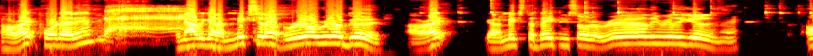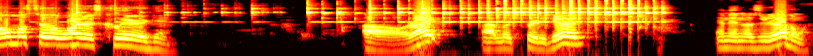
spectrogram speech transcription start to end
All right, pour that in. And now we got to mix it up real, real good. All right. Got to mix the baking soda really, really good in there. Almost till the water's clear again. All right. That looks pretty good. And then let's do the other one.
